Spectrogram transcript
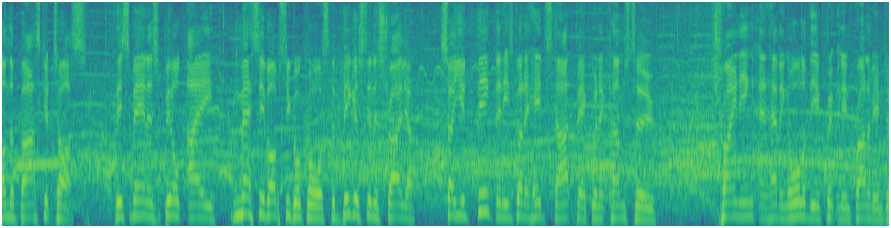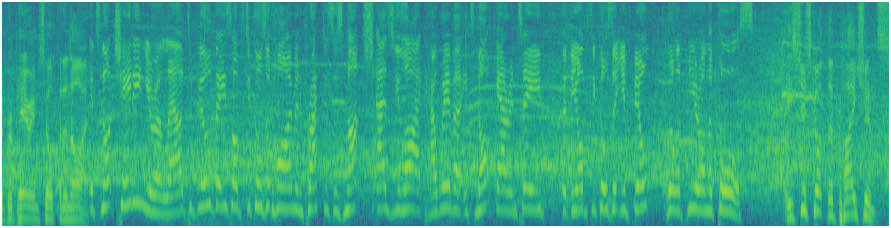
on the basket toss, this man has built a massive obstacle course, the biggest in Australia. So you'd think that he's got a head start, Beck, when it comes to training and having all of the equipment in front of him to prepare himself for tonight. It's not cheating. You're allowed to build these obstacles at home and practice as much as you like. However, it's not guaranteed that the obstacles that you've built will appear on the course. He's just got the patience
